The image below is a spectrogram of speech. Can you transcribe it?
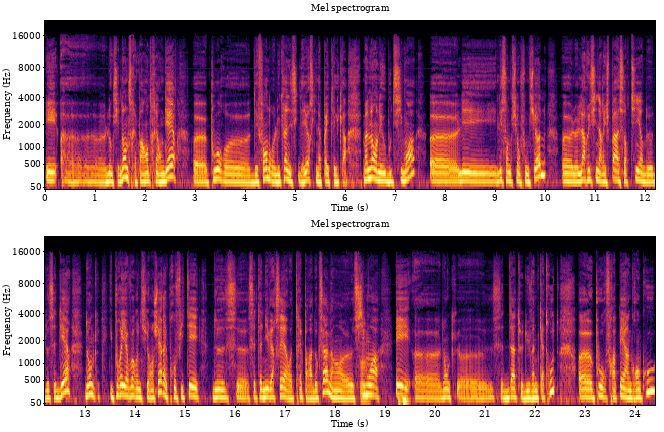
Et euh, l'Occident ne serait pas entré en guerre euh, pour défendre l'Ukraine. D'ailleurs, ce qui n'a pas été le cas. Maintenant, on est au bout de six mois. Euh, les, les sanctions fonctionnent. Euh, la Russie n'arrive pas à sortir de, de cette guerre. Donc, il pourrait y avoir une surenchère et profiter de ce- cet anniversaire très paradoxal, hein, euh, six Mmh. mois et euh, donc euh, cette date du 24 août euh, pour frapper un grand coup.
